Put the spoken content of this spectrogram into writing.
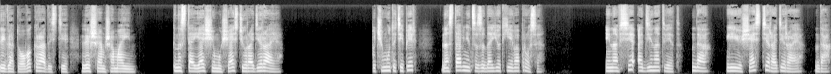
«Ты готова к радости, Лешем Шамаим? К настоящему счастью ради рая?» Почему-то теперь наставница задает ей вопросы. И на все один ответ — да, ее счастье ради рая, да.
